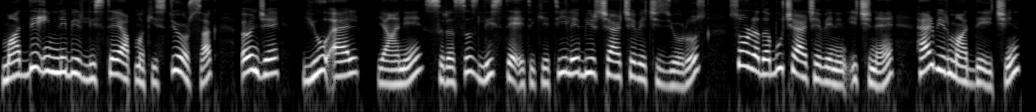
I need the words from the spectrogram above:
Madde imli bir liste yapmak istiyorsak önce UL yani sırasız liste etiketiyle bir çerçeve çiziyoruz. Sonra da bu çerçevenin içine her bir madde için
